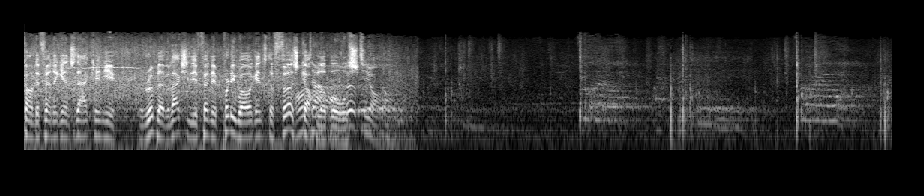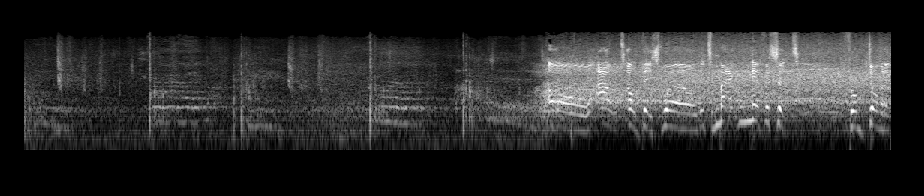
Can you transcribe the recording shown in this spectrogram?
Can't defend against that, can you? And Rublev actually defended pretty well against the first couple of balls. Oh, out of this world. It's magnificent from Dominic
